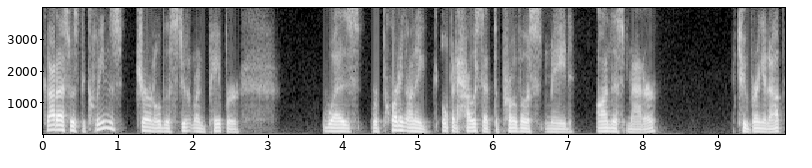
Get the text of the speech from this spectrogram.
got us was the Queen's Journal, the student-run paper, was reporting on a open house that the provost made on this matter to bring it up.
